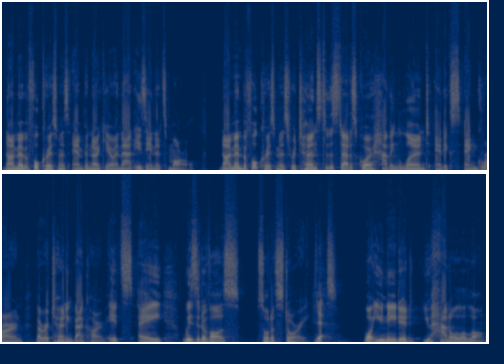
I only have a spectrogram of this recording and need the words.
Nightmare Before Christmas and Pinocchio, and that is in its moral. Nightmare Before Christmas returns to the status quo, having learned and ex- and grown, but returning back home. It's a Wizard of Oz sort of story. Yes. What you needed, you had all along.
